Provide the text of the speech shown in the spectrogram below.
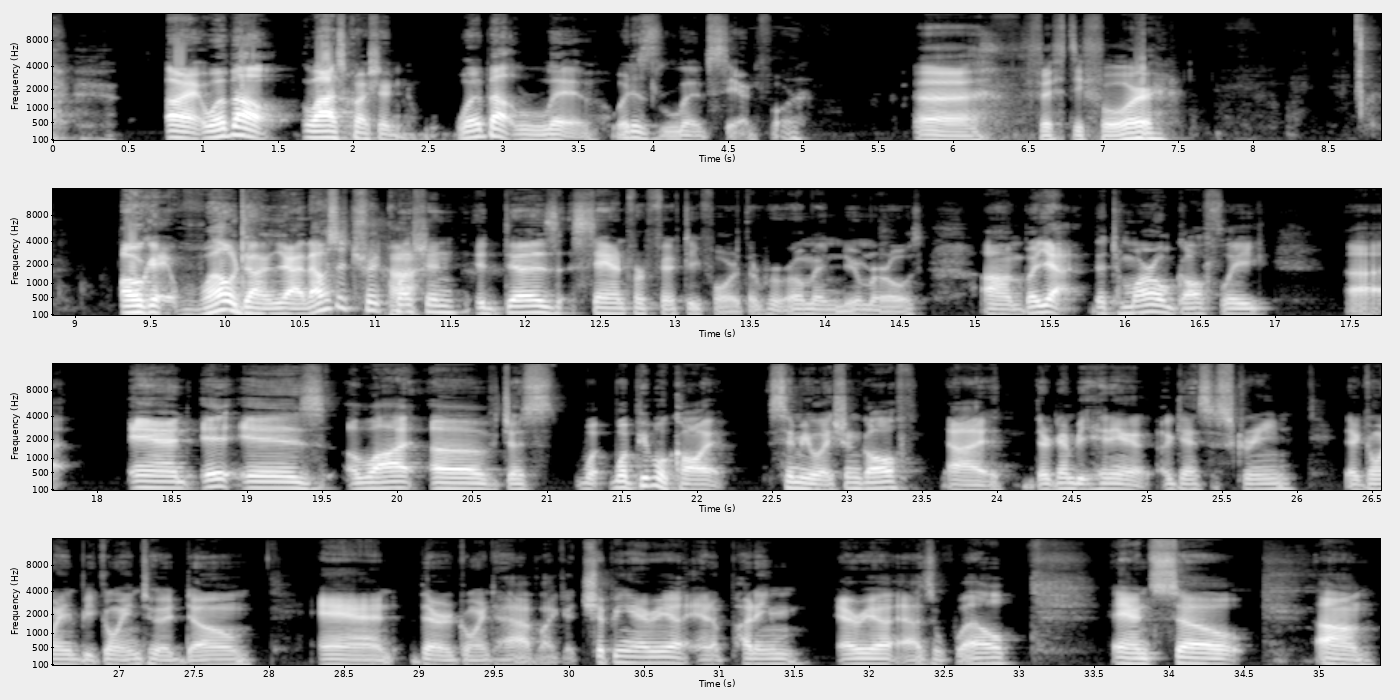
right, what about last question? What about LIV? What does live stand for? uh, 54. Okay, well done. Yeah, that was a trick question. It does stand for 54, the Roman numerals. Um, but yeah, the Tomorrow Golf League. Uh, and it is a lot of just what, what people call it simulation golf. Uh, they're going to be hitting it against a screen. They're going to be going to a dome and they're going to have like a chipping area and a putting area as well. And so, um,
